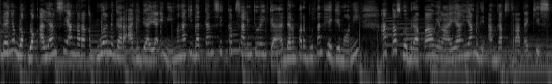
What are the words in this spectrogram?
Adanya blok-blok aliansi antara kedua negara adidaya ini mengakibatkan sikap saling curiga dan perebutan hegemoni atas beberapa wilayah yang dianggap strategis.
